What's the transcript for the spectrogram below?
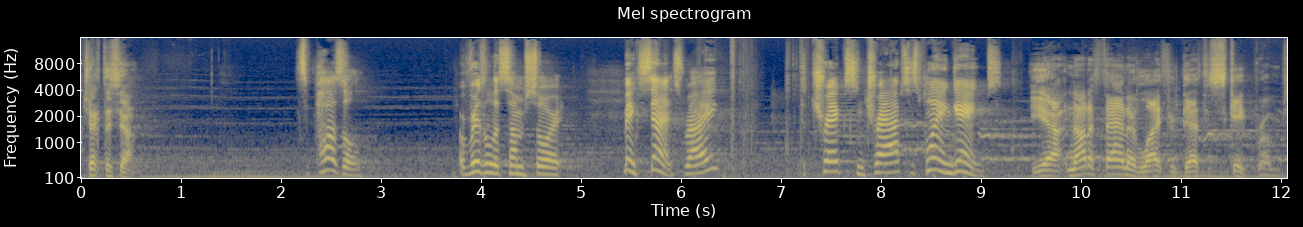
Check this out. It's a puzzle. A riddle of some sort. Makes sense, right? The tricks and traps, he's playing games. Yeah, not a fan of life or death escape rooms.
